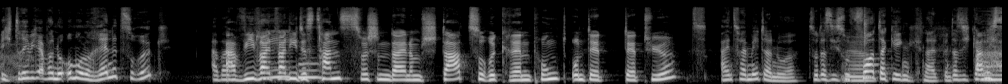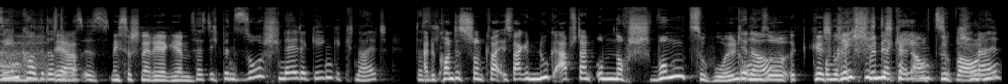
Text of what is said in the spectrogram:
Ich drehe mich einfach nur um und renne zurück. Aber Ah, wie weit war die Distanz zwischen deinem Start-Zurückrennpunkt und der, der Tür? Ein, zwei Meter nur, so dass ich sofort dagegen geknallt bin, dass ich gar nicht sehen konnte, dass da Ah, ja, was ist. Nicht so schnell reagieren. Das heißt, ich bin so schnell dagegen geknallt, dass Ah, du konntest schon quasi, es war genug Abstand, um noch Schwung zu holen, genau, um so Ge- um richtig Geschwindigkeit dagegen zu aufzubauen. knallen.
